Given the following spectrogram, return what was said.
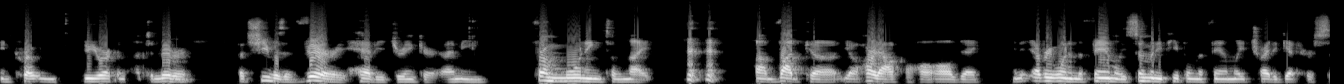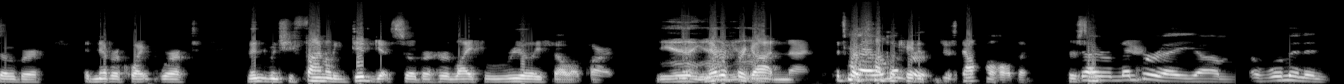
in Croton, New York, on the Hudson River. But she was a very heavy drinker. I mean, from morning till night, um, vodka, you know, hard alcohol all day. And everyone in the family, so many people in the family, tried to get her sober. It never quite worked. Then when she finally did get sober, her life really fell apart. Yeah, yeah. Never yeah. forgotten that. It's more yeah, complicated than just alcohol, but there's yeah, I remember a um, a woman in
